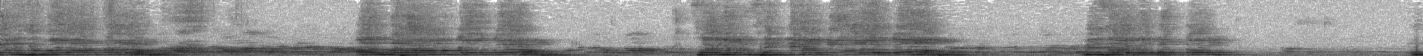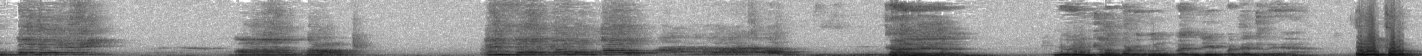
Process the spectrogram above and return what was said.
కలిసి పోరాడతాం. అందరూ ఉంటాం సంఘం శక్తిగా తయారవుతాం విశాఖపట్నం ఉక్కలేని మన ఆత్మ విశాఖ ఉక్కు కాదయ్యా. నువ్వు ఇంట్లో పడుకొని పని చేయకపోతే ఎట్లయ్యా? ఇప్పుడు?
